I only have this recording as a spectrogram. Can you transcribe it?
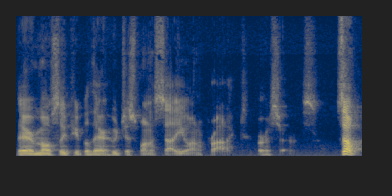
there are mostly people there who just want to sell you on a product or a service. So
